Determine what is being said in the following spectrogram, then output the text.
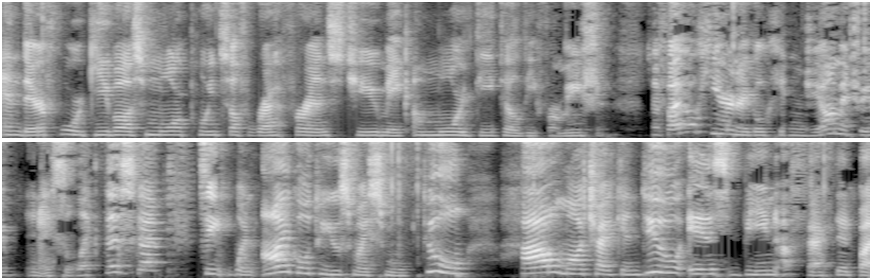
and therefore give us more points of reference to make a more detailed deformation. So if I go here and I go hidden geometry and I select this guy, see when I go to use my smoove tool, how much I can do is being affected by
